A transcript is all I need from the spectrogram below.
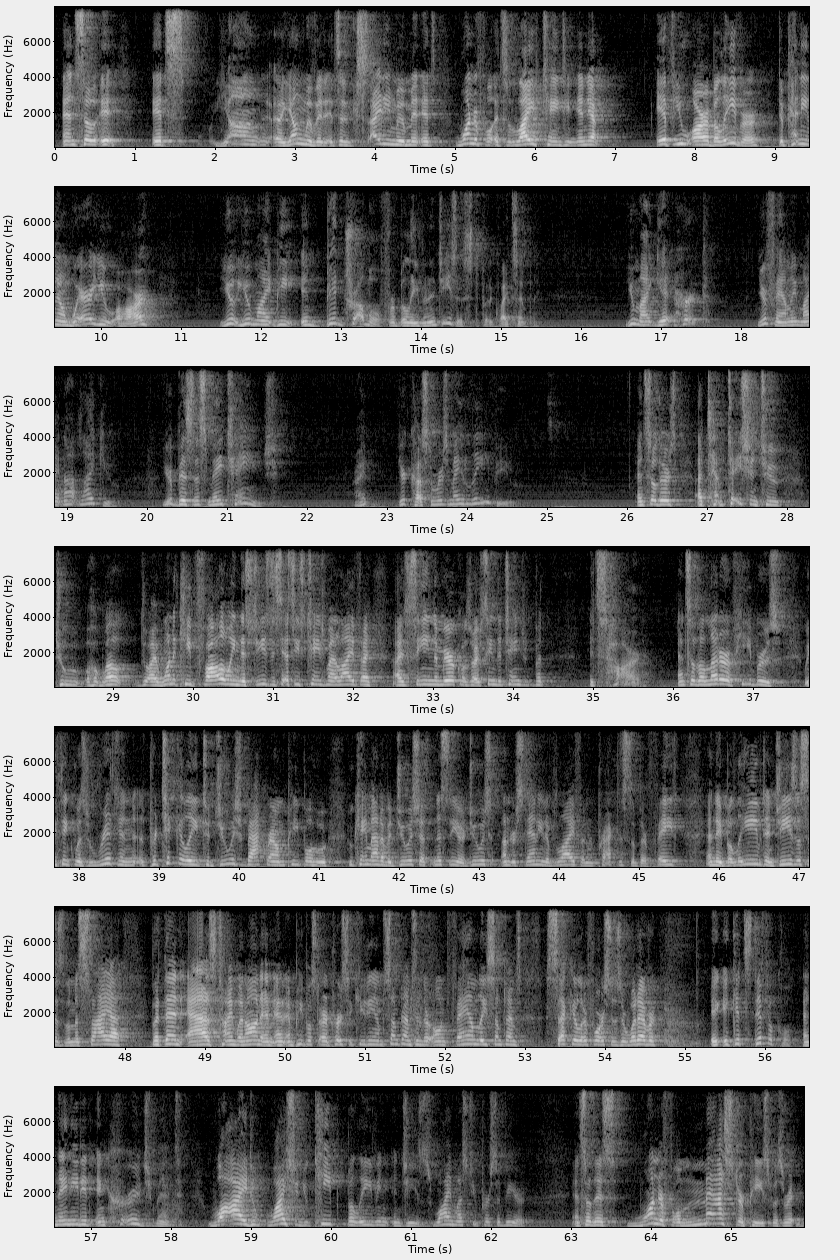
And so it, it's young, a young movement. It's an exciting movement. It's wonderful. It's life changing. And yet, if you are a believer, depending on where you are, you, you might be in big trouble for believing in Jesus, to put it quite simply. You might get hurt. Your family might not like you. Your business may change, right? Your customers may leave you. And so there's a temptation to to, uh, well, do I want to keep following this Jesus? Yes, he's changed my life. I, I've seen the miracles, I've seen the change, but it's hard. And so the letter of Hebrews, we think, was written particularly to Jewish background people who, who came out of a Jewish ethnicity or Jewish understanding of life and practice of their faith, and they believed in Jesus as the Messiah. But then, as time went on and, and, and people started persecuting them, sometimes in their own family, sometimes secular forces or whatever, it, it gets difficult. And they needed encouragement why, do, why should you keep believing in Jesus? Why must you persevere? And so this wonderful masterpiece was written.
